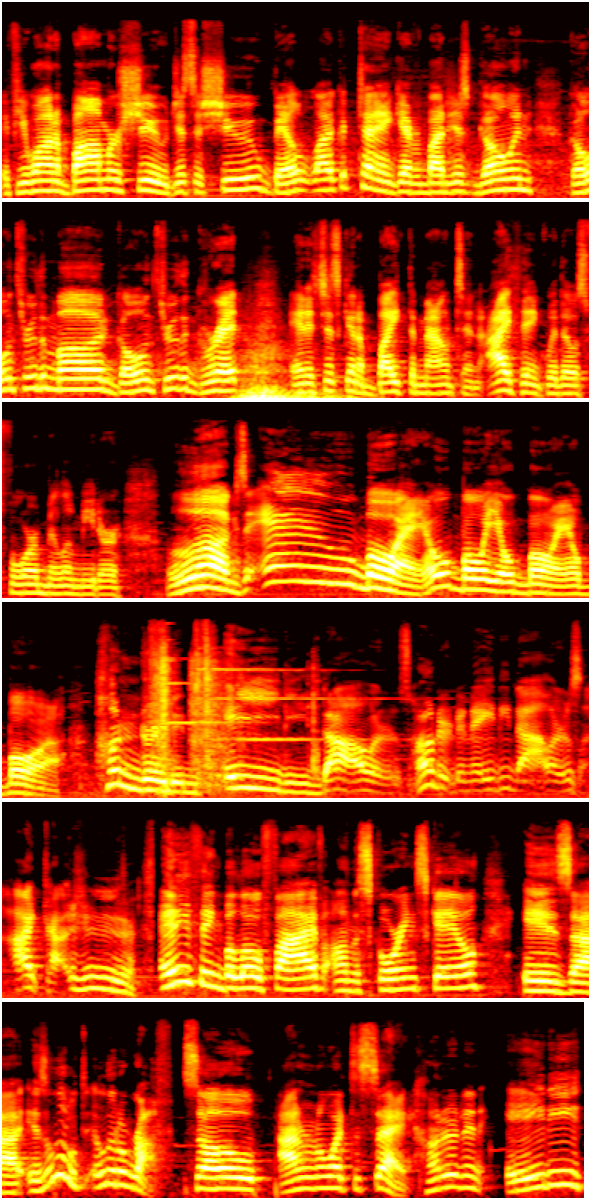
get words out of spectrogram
If you want a bomber shoe, just a shoe built like a tank, everybody just going, going through the mud, going through the grit, and it's just gonna bite the mountain. I think with those four millimeter lugs. Oh boy, oh boy, oh boy, oh boy. $180. $180. I anything below five on the scoring scale is uh, is a little a little rough. So I don't know what to say. 180,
